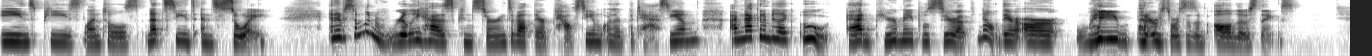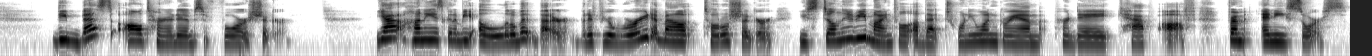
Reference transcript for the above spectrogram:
beans, peas, lentils, nuts, seeds, and soy. And if someone really has concerns about their calcium or their potassium, I'm not going to be like, ooh, add pure maple syrup. No, there are way better sources of all of those things. The best alternatives for sugar. Yeah, honey is going to be a little bit better, but if you're worried about total sugar, you still need to be mindful of that 21 gram per day cap off from any source.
